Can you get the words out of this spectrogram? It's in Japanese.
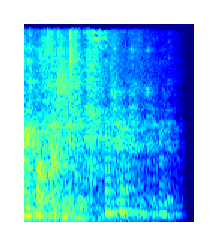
Okay.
